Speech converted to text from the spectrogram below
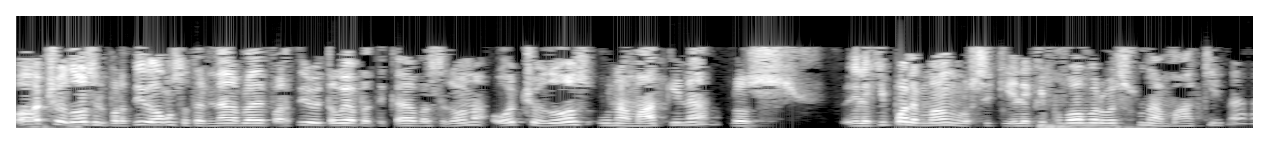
8-2 el partido, vamos a terminar de hablar del partido, ahorita voy a platicar de Barcelona, 8-2, una máquina, los el equipo alemán, los, el equipo bávaro es una máquina.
